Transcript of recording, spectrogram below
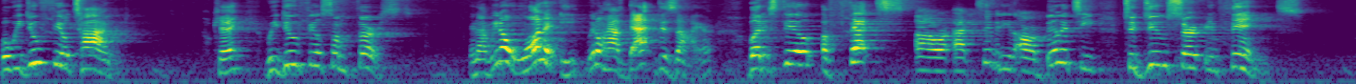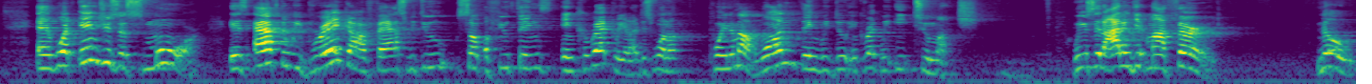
but we do feel tired. Okay? We do feel some thirst. And now we don't want to eat, we don't have that desire, but it still affects our activities, our ability to do certain things. And what injures us more is after we break our fast, we do some a few things incorrectly. And I just want to point them out. One thing we do incorrectly, we eat too much. We said, I didn't get my third. No,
